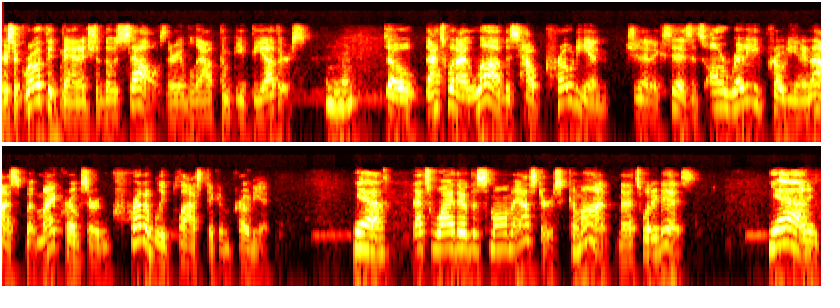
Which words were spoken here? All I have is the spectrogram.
there's a growth advantage to those cells. They're able to outcompete the others. Mm-hmm. So that's what I love is how protean genetics is. It's already protean in us, but microbes are incredibly plastic and protean. Yeah. That's, that's why they're the small masters. Come on, that's what it is. Yeah. It,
